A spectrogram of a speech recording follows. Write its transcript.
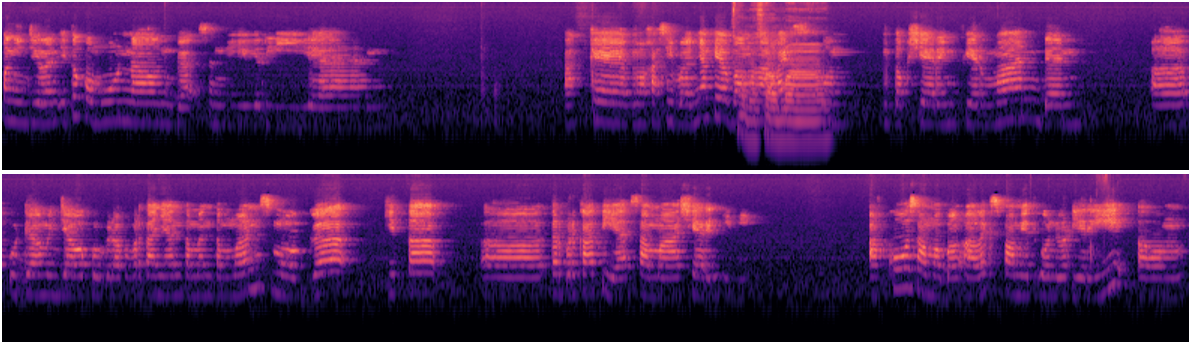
penginjilan itu komunal nggak sendirian. Oke makasih banyak ya bang Sama-sama. Alex untuk sharing firman dan uh, udah menjawab beberapa pertanyaan teman-teman. Semoga kita uh, terberkati ya sama sharing ini. Aku sama Bang Alex pamit undur diri. Um,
